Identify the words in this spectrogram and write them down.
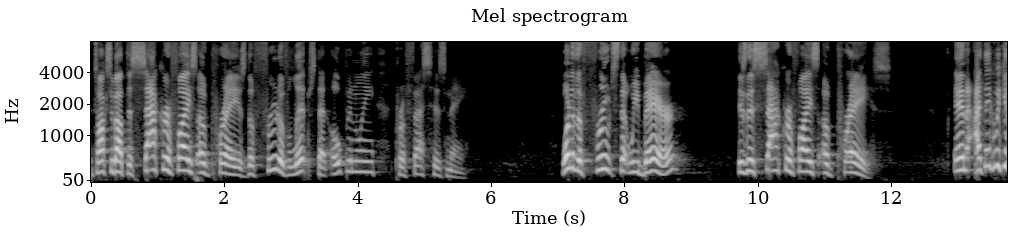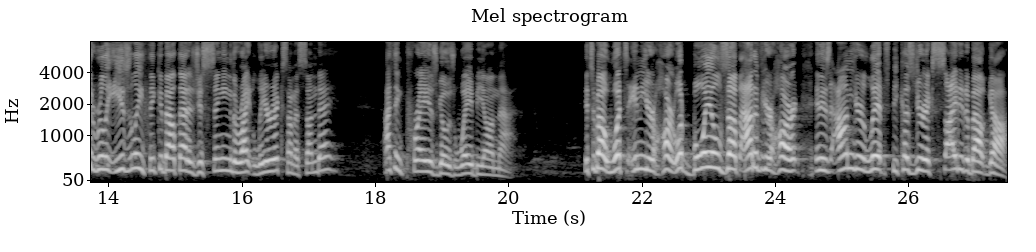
it talks about the sacrifice of praise, the fruit of lips that openly profess his name. One of the fruits that we bear is this sacrifice of praise. And I think we could really easily think about that as just singing the right lyrics on a Sunday. I think praise goes way beyond that. It's about what's in your heart, what boils up out of your heart and is on your lips because you're excited about God.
